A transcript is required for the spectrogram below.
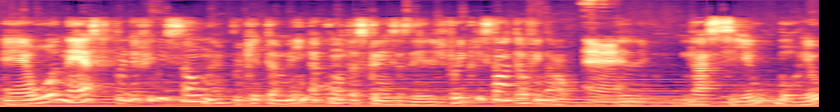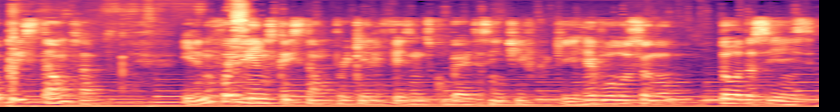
é o honesto por definição, né? Porque também dá conta as crenças dele. Ele foi cristão até o final. É. Ele nasceu, morreu cristão, sabe? Ele não foi Sim. menos cristão porque ele fez uma descoberta científica que revolucionou toda a ciência.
